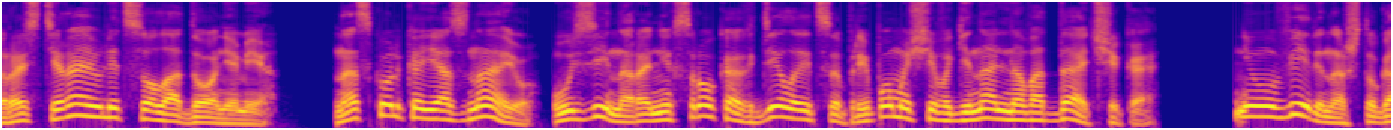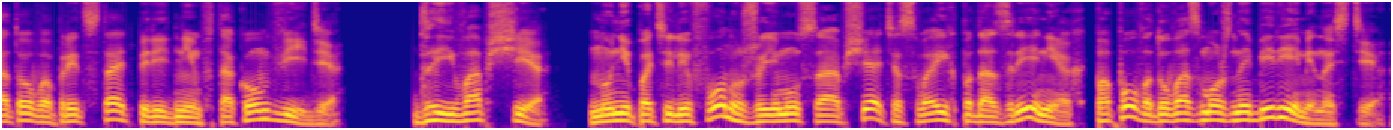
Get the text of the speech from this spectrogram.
Растираю лицо ладонями. Насколько я знаю, УЗИ на ранних сроках делается при помощи вагинального датчика. Не уверена, что готова предстать перед ним в таком виде. Да и вообще, ну не по телефону же ему сообщать о своих подозрениях по поводу возможной беременности.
